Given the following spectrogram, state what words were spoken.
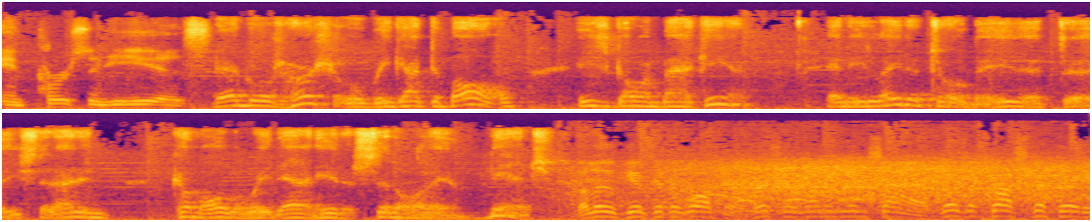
and person he is. There goes Herschel. We got the ball. He's going back in. And he later told me that uh, he said, I didn't come all the way down here to sit on a bench. Belue gives it to Walker. Herschel running inside. Goes across the 30.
